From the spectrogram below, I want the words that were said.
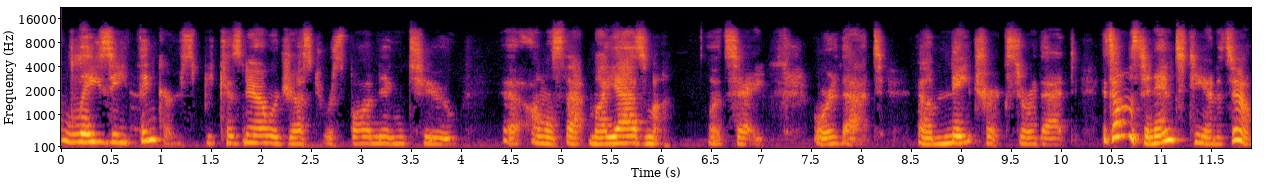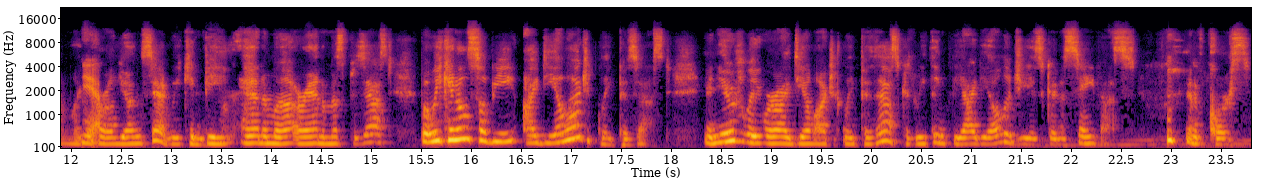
lazy thinkers because now we're just responding to uh, almost that miasma, let's say, or that um, matrix, or that it's almost an entity on its own. Like yeah. Carl Jung said, we can be anima or animus possessed, but we can also be ideologically possessed. And usually we're ideologically possessed because we think the ideology is going to save us. and of course,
